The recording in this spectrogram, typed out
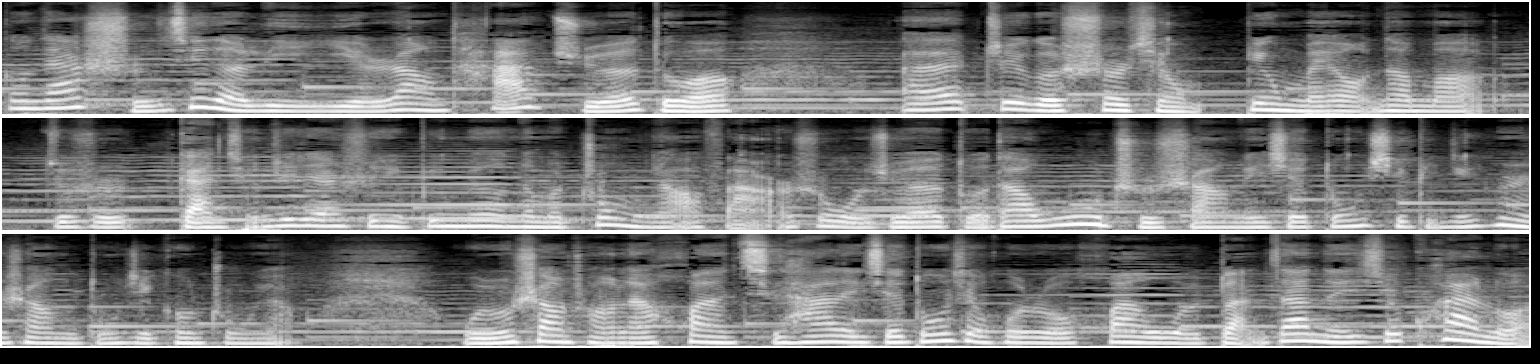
更加实际的利益，让她觉得。哎，这个事情并没有那么，就是感情这件事情并没有那么重要，反而是我觉得得到物质上的一些东西比精神上的东西更重要。我用上床来换其他的一些东西，或者换我短暂的一些快乐，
